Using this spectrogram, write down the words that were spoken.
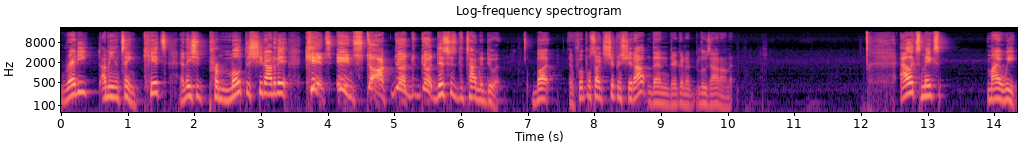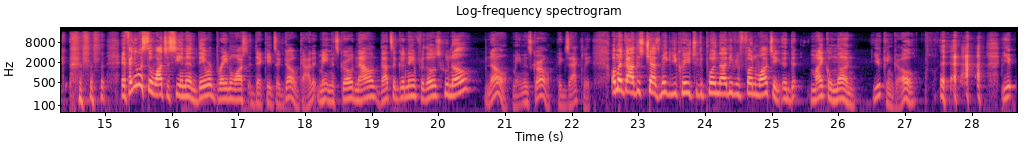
Ready, I mean, I'm saying kits, and they should promote the shit out of it. Kits in stock. Duh, duh, duh. This is the time to do it. But if Whipple starts shipping shit out, then they're gonna lose out on it. Alex makes my week. if anyone still watches CNN, they were brainwashed decades ago. Got it? Maintenance Girl. Now that's a good name for those who know. No, Maintenance Girl. Exactly. Oh my God, this chat's making you crazy to the point not even fun watching. Michael Nunn, you can go. you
